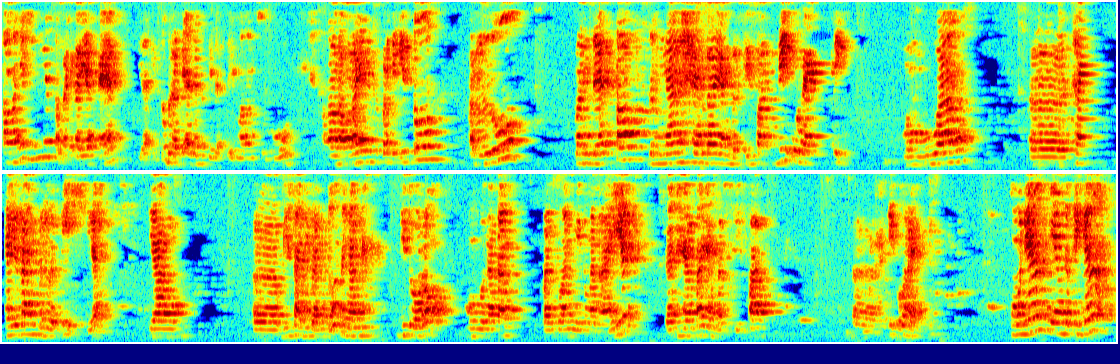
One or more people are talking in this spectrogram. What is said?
tangannya dingin sampai kayak es ya itu berarti ada ketidakseimbangan suhu orang-orang yang seperti itu perlu mendetoks dengan herba yang bersifat diuretik membuang e, cairan berlebih ya yang e, bisa dibantu dengan didorong menggunakan bantuan minuman air dan herba yang bersifat e, diuretik. Kemudian yang ketiga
